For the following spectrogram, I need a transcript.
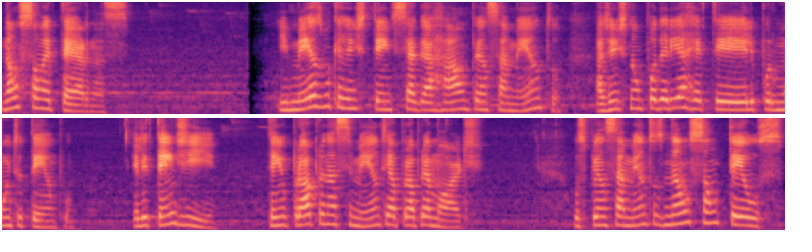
não são eternas. E mesmo que a gente tente se agarrar a um pensamento, a gente não poderia reter ele por muito tempo. Ele tem de ir. Tem o próprio nascimento e a própria morte. Os pensamentos não são teus,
